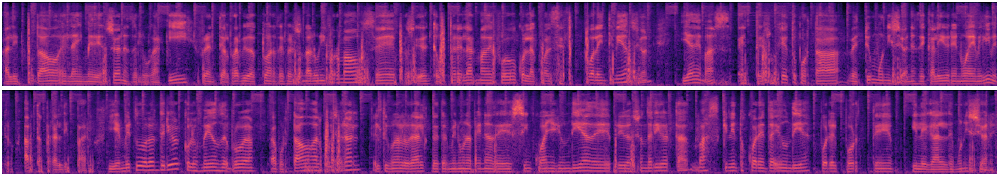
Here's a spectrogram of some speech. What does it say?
al imputado en las inmediaciones del lugar y frente al rápido actuar de personal uniformado se procedió a incautar el arma de fuego con la cual se efectuó la intimidación y además este sujeto portaba 21 municiones de calibre 9 milímetros aptas para el disparo. Y en virtud de lo anterior, con los medios de prueba aportados al juicio oral, el Tribunal Oral determinó una pena de 5 años y un día de privación de libertad más 541 días por el porte ilegal de municiones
